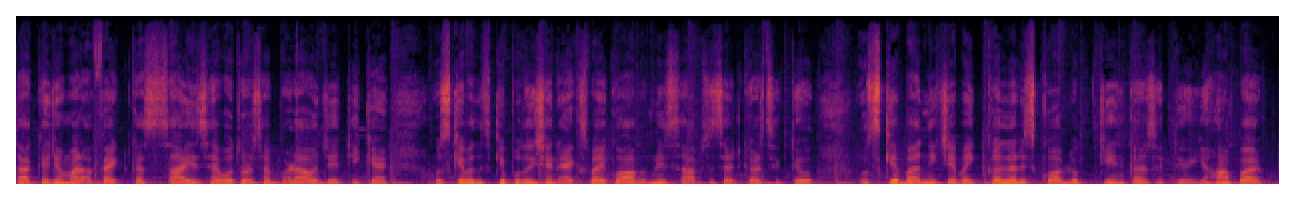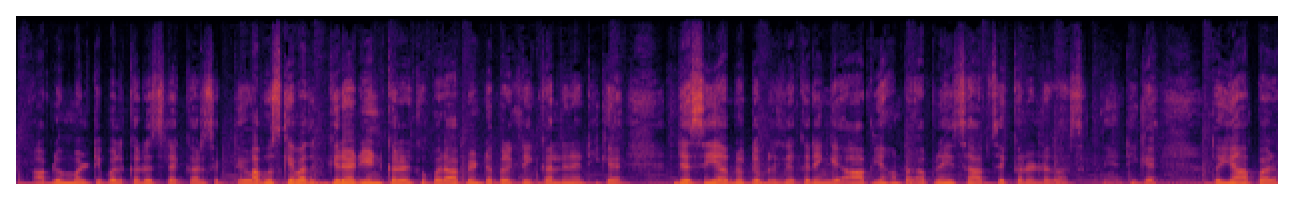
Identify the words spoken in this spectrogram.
ताकि जो हमारा इफ़ेक्ट का साइज़ है वो थोड़ा सा बड़ा हो जाए, ठीक है? उसके बाद इसकी पोजीशन एक्स वाई को आप अपने हिसाब से सेट कर सकते हो। उसके बाद नीचे भाई कलर इसको आप लोग चेंज कर सकते हो। यहाँ पर आप लोग मल्टीपल कलर सेलेक्ट कर सकते हो। अब उसके बाद ग्रेडियंट कलर के ऊपर आपने डबल क्लिक कर लेना है, ठीक है? जैसे ही आप लोग डबल क्लिक करेंगे, आप यहाँ पर अपने हिसाब से कलर लगा सकते हैं, ठीक है? तो यहाँ पर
